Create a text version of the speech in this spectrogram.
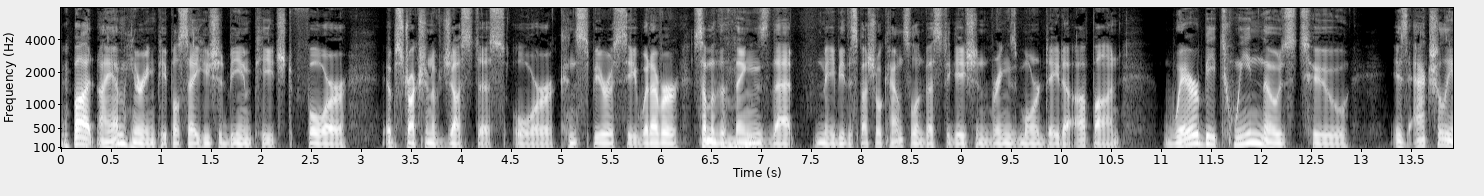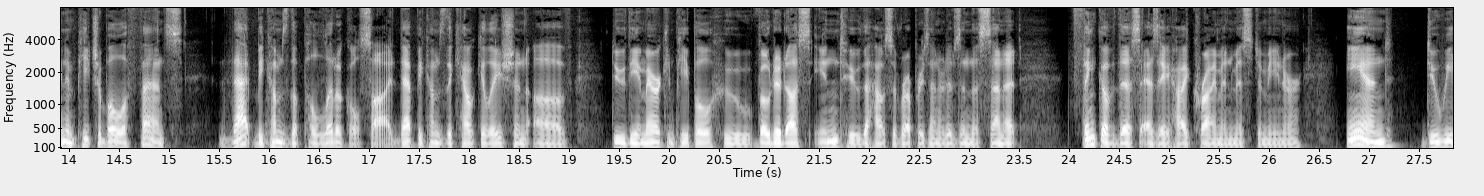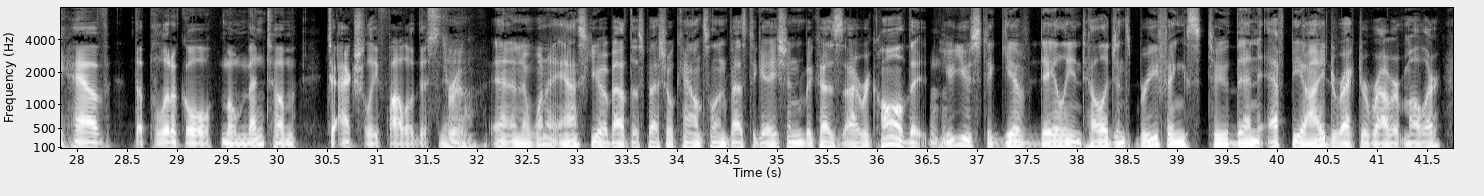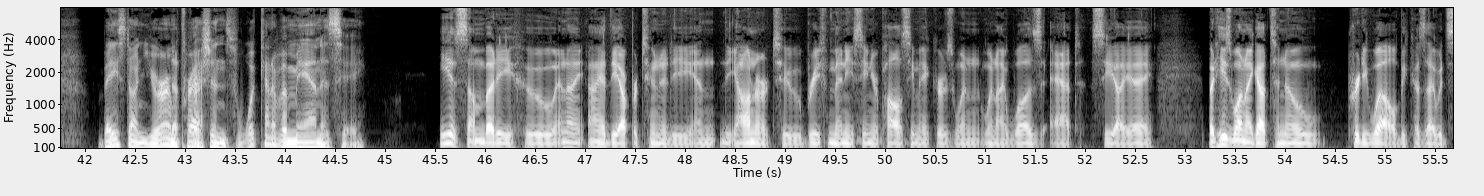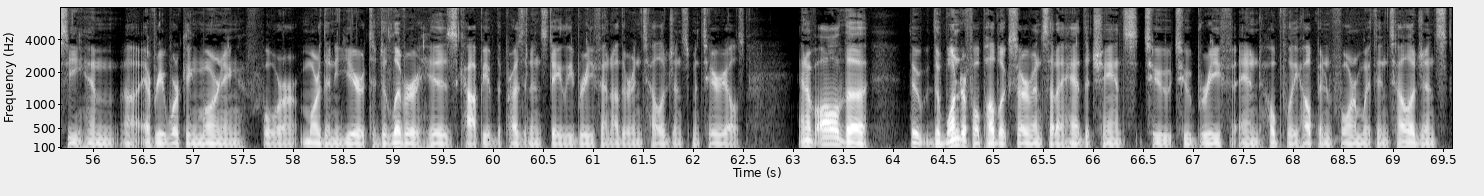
but I am hearing people say he should be impeached for obstruction of justice or conspiracy, whatever some of the mm-hmm. things that maybe the special counsel investigation brings more data up on. Where between those two is actually an impeachable offense, that becomes the political side. That becomes the calculation of do the American people who voted us into the House of Representatives and the Senate think of this as a high crime and misdemeanor? And do we have the political momentum to actually follow this through. Yeah. And I want to ask you about the special counsel investigation because I recall that mm -hmm. you used to give daily intelligence briefings to then FBI Director Robert Mueller. Based on your impressions, right. what kind of a man is he? He is somebody who, and I, I, had the opportunity and the honor to brief many senior policymakers when, when I was at CIA, but he's one I got to know pretty well because I would see him uh, every working morning for more than a year to deliver his copy of the President's Daily Brief and other intelligence materials. And of all the, the, the wonderful public servants that I had the chance to to brief and hopefully help inform with intelligence,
